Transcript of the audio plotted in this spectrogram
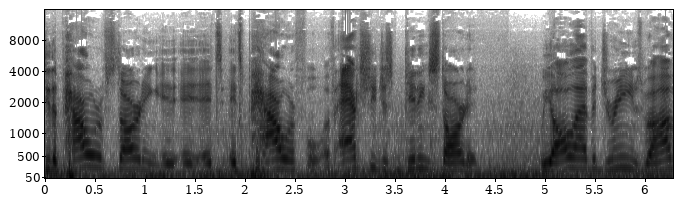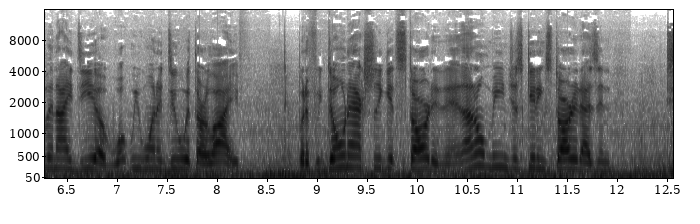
See, the power of starting, it, it, it's, it's powerful, of actually just getting started. We all have a dreams. We all have an idea of what we want to do with our life. But if we don't actually get started, and I don't mean just getting started as in d-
